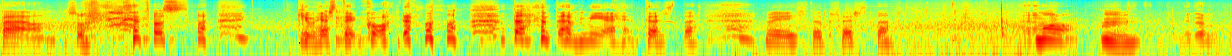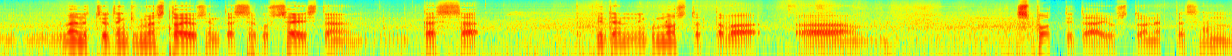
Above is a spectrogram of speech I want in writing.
Pää on suunnilleen tuossa kivesten kohdalla tämän miehen tästä veistoksesta. Mulla, mm. miten, mä nyt jotenkin myös tajusin tässä, kun seistään tässä, että miten niin kuin nostattava ää, spotti tämä just on, että sehän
